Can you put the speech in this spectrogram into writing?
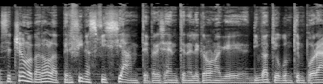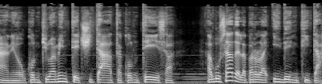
Se c'è una parola perfino asfissiante presente nelle cronache di dibattito contemporaneo, continuamente citata, contesa, abusata è la parola identità,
